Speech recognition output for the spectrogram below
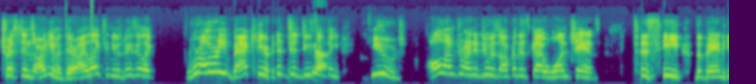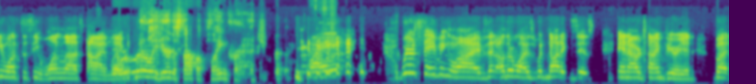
Tristan's argument there. I liked it. He was basically like, "We're already back here to, to do yeah. something huge. All I'm trying to do is offer this guy one chance to see the band he wants to see one last time. Like, yeah, we're literally here to stop a plane crash. right? we're saving lives that otherwise would not exist in our time period, but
